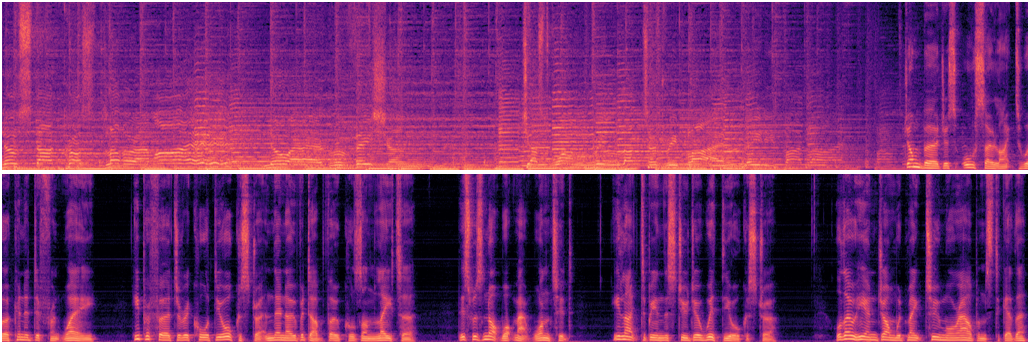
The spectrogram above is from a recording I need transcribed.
No star-crossed lover am I. No aggravation. Just one reluctant reply. John Burgess also liked to work in a different way. He preferred to record the orchestra and then overdub vocals on later. This was not what Matt wanted. He liked to be in the studio with the orchestra. Although he and John would make two more albums together,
